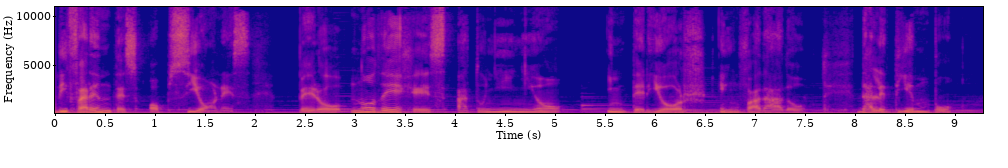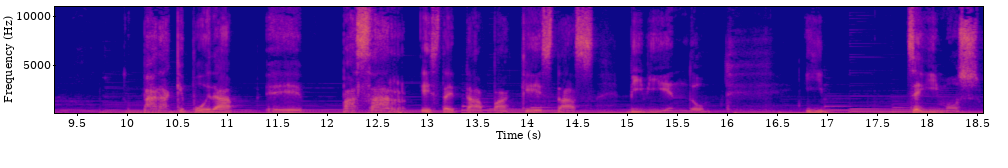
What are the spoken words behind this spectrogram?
diferentes opciones. Pero no dejes a tu niño interior enfadado. Dale tiempo para que pueda eh, pasar esta etapa que estás viviendo. Y seguimos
